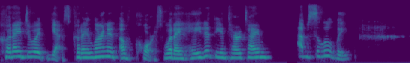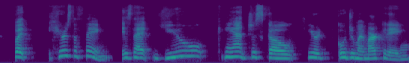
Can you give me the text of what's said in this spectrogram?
could I do it? Yes. Could I learn it? Of course. Would I hate it the entire time? Absolutely. But here's the thing is that you can't just go here, go do my marketing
